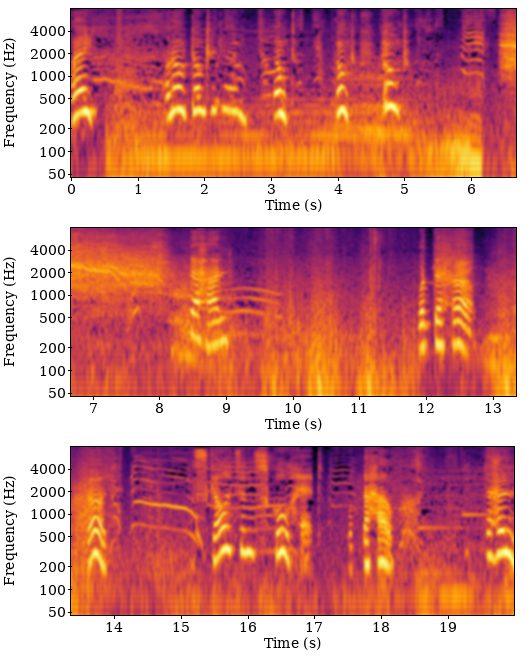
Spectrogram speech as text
Hey. Oh no, don't hit him. Don't. Don't. Don't. The hell? What the hell? God. Skeleton skull head. What the hell? The hell?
